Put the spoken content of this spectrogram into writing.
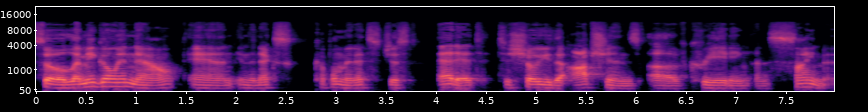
So let me go in now and in the next couple minutes, just edit to show you the options of creating an assignment.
